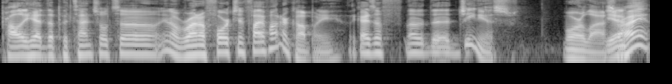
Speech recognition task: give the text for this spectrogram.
probably had the potential to, you know, run a Fortune 500 company. The guy's a the genius, more or less, Yeah. right?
